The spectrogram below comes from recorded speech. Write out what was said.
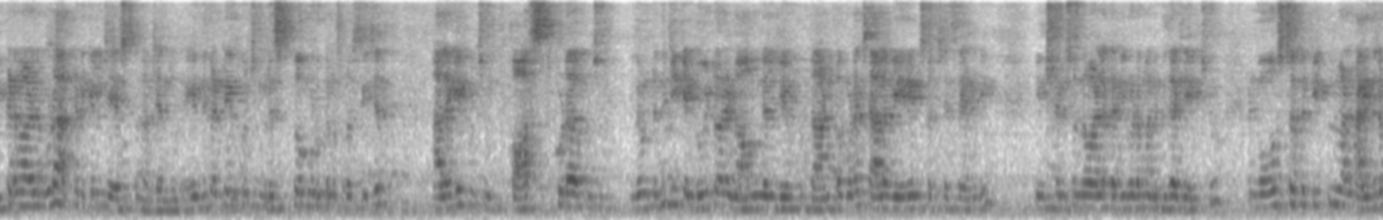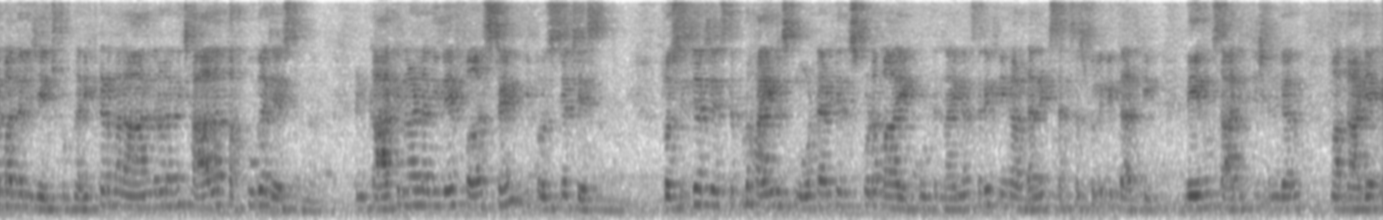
ఇక్కడ వాళ్ళు కూడా అక్కడికి వెళ్ళి చేస్తున్నారు జనరల్. ఎందుకంటే కొంచెం రిస్క్తో కూడుకున్న ప్రొసీజర్ అలాగే కొంచెం కాస్ట్ కూడా కొంచెం ఇది ఉంటుంది. మీకు do it or nominal way దాంట్లో కూడా చాలా వేరియంట్స్ వచ్చేసాయండి. ఇన్సూరెన్స్ ఉన్న వాళ్ళకి అది కూడా మనం ఇదిగా చేయొచ్చు. And most of the people వాళ్ళు హైదరాబాద్ వెళ్ళి చేయించుకుంటున్నారు. ఇక్కడ మన ఆంధ్రలో అది చాలా తక్కువగా చేస్తున్నారు. అండ్ కాకినాడలో అది ఇదే ఫస్ట్ టైం ఈ ప్రొసీజర్ చేసింది. ప్రొసీజర్ చేసేటప్పుడు హై రిస్క్ మోర్టాలిటీ రిస్క్ కూడా బాగా ఎక్కువ ఉంటుంది. అయినా సరే we have done it successfully with our team నేను సాజిద్ కిషన్ గారు మా cardiac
